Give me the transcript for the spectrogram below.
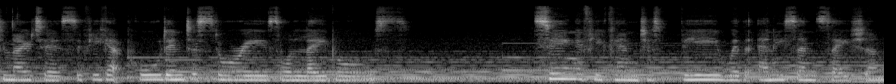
to notice if you get pulled into stories or labels seeing if you can just be with any sensation.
